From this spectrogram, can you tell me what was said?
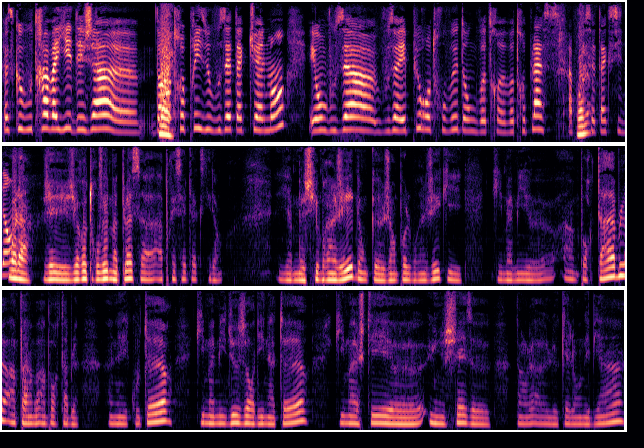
Parce que vous travaillez déjà euh, dans Ouais. l'entreprise où vous êtes actuellement et on vous a, vous avez pu retrouver donc votre votre place après Voilà. cet accident. Voilà, j'ai j'ai retrouvé ma place à- après cet accident. Il y a Monsieur Bringer, donc euh, Jean-Paul Bringer, qui, qui m'a mis euh, un portable, enfin un portable, un écouteur, qui m'a mis deux ordinateurs, qui m'a acheté euh, une chaise euh, dans la- lequel on est bien,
